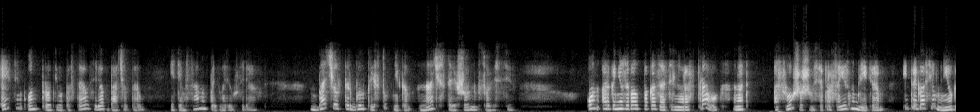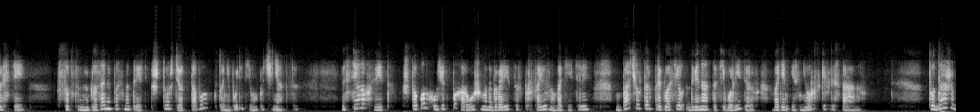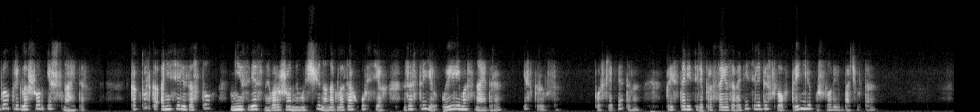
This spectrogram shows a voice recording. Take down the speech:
Этим он противопоставил себя Бачелтеру и тем самым приговорил себя. Бачелтер был преступником, начисто лишенным совести. Он организовал показательную расправу над ослушавшимся профсоюзным лидером и пригласил на нее гостей, собственными глазами посмотреть, что ждет того, кто не будет ему подчиняться. Сделав вид, что он хочет по-хорошему наговориться с профсоюзом водителей, Бачелтер пригласил 12 его лидеров в один из нью-йоркских ресторанов. Туда же был приглашен и Шнайдер. Как только они сели за стол, неизвестный вооруженный мужчина на глазах у всех застрелил Уильяма Снайдера и скрылся. После этого представители профсоюза водителей без слов приняли условия Бачелтера.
